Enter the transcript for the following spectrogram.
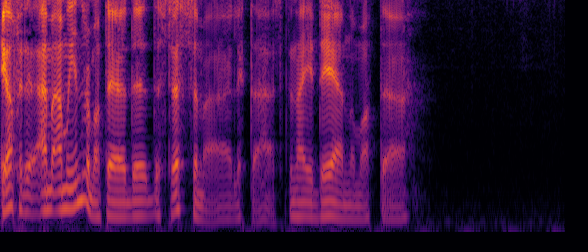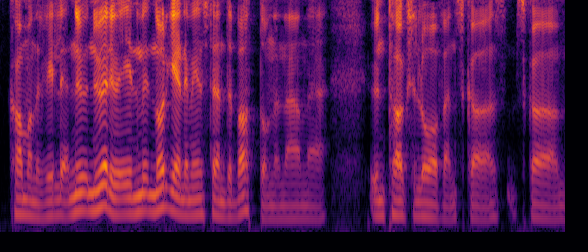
Ja, for jeg, jeg må innrømme at det, det, det, stresser meg litt, det her. Denne ideen om at hva man er Nå, nå er det jo, I Norge er det minst en debatt om denne unntaksloven skal, skal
